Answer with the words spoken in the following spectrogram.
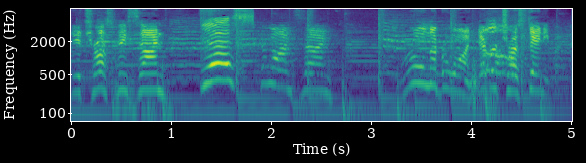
You trust me, son? Yes. Come on, son. Rule number one never trust anybody.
